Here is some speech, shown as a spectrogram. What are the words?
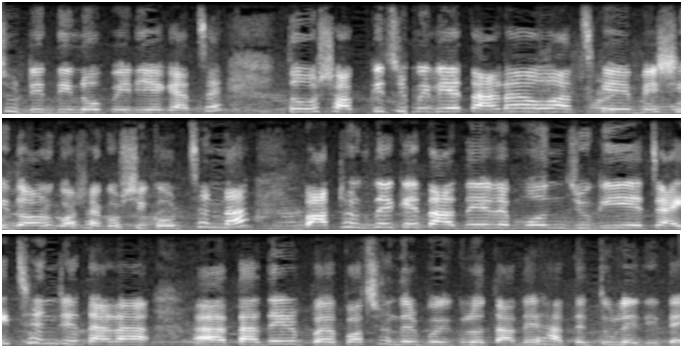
ছুটির দিনও পেরিয়ে গেছে। তো সবকিছু মিলিয়ে তারাও আজকে বেশি দর কষাকষি করছেন না। পাঠকদেরকে তাদের মন জুগিয়ে চাইছেন যে তারা তাদের পছন্দের বইগুলো তাদের হাতে তুলে দিতে।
